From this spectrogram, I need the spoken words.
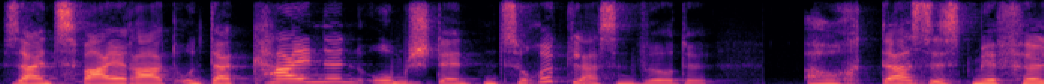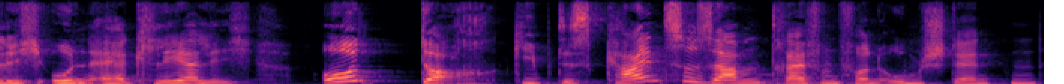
sein Zweirad unter keinen Umständen zurücklassen würde. Auch das ist mir völlig unerklärlich. Und doch gibt es kein Zusammentreffen von Umständen,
